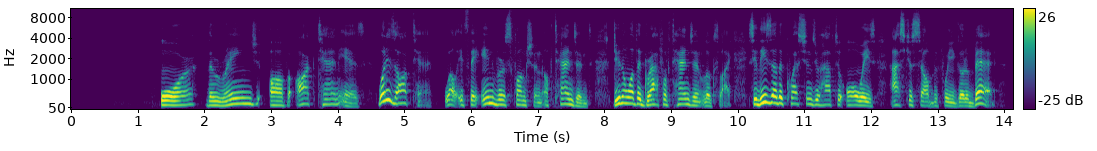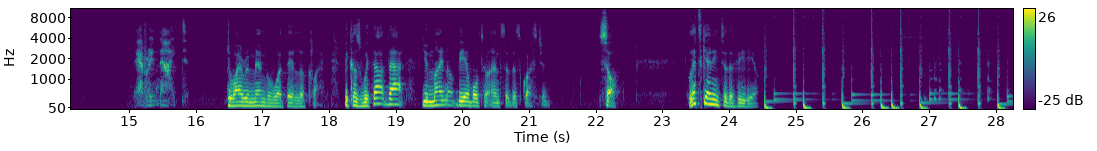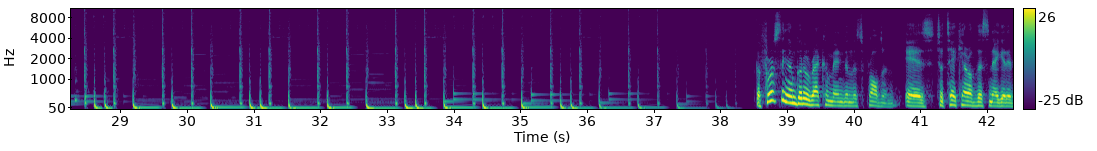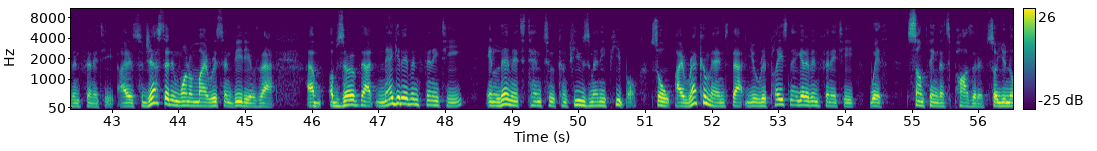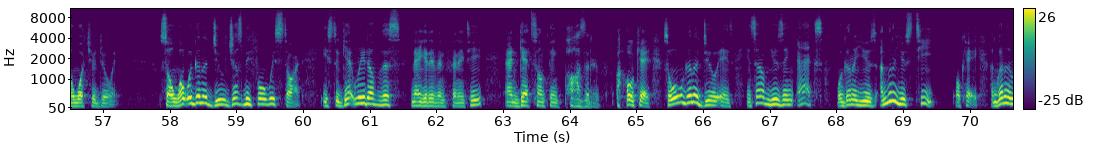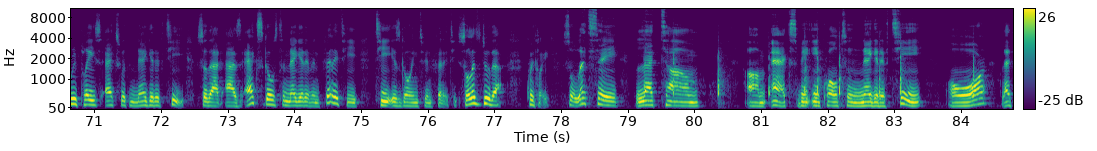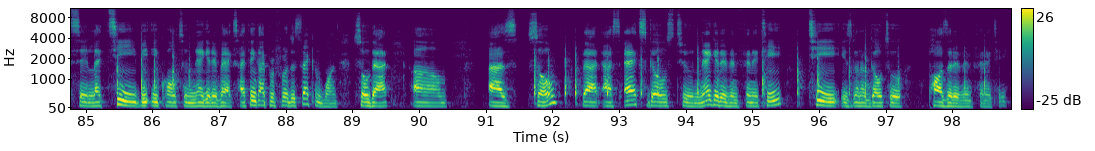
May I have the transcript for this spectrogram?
or the range of arctan is? What is arctan? Well, it's the inverse function of tangent. Do you know what the graph of tangent looks like? See, these are the questions you have to always ask yourself before you go to bed. Every night, do I remember what they look like? Because without that, you might not be able to answer this question. So, let's get into the video. The first thing I'm going to recommend in this problem is to take care of this negative infinity. I suggested in one of my recent videos that I've observed that negative infinity in limits tend to confuse many people. So I recommend that you replace negative infinity with something that's positive so you know what you're doing. So what we're going to do just before we start is to get rid of this negative infinity and get something positive. Okay, so what we're going to do is instead of using x, we're going to use, I'm going to use t. Okay, I'm going to replace x with negative t so that as x goes to negative infinity, t is going to infinity. So let's do that quickly. So let's say let um, um, x be equal to negative t or let's say let t be equal to negative x. I think I prefer the second one so that um, as so that as x goes to negative infinity, t is going to go to positive infinity.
